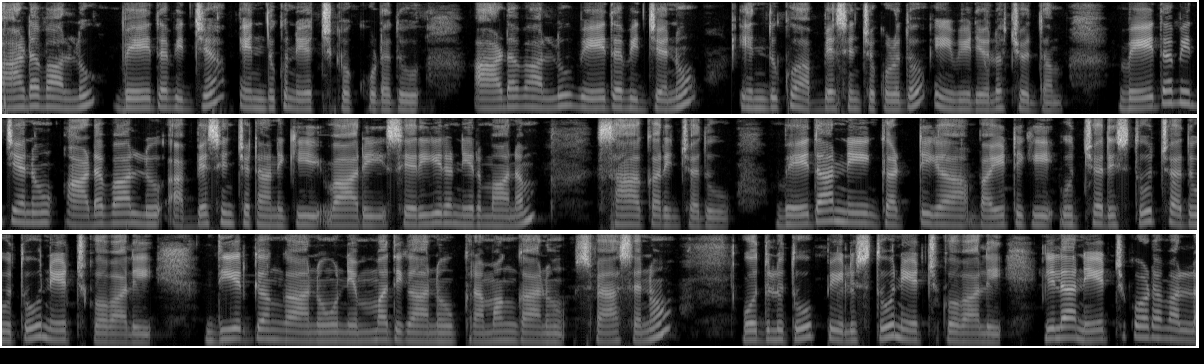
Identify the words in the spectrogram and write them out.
ఆడవాళ్ళు వేద విద్య ఎందుకు నేర్చుకోకూడదు? ఆడవాళ్ళు వేద విద్యను ఎందుకు అభ్యసించకూడదో ఈ వీడియోలో చూద్దాం. వేద విద్యను ఆడవాళ్ళు అభ్యసించటానికి వారి శరీర నిర్మాణం సహకరించదు. వేదాన్ని గట్టిగా బయటికి ఉచ్చరిస్తూ చదువుతూ నేర్చుకోవాలి. దీర్ఘంగాను నెమ్మదిగాను క్రమంగాను శ్వాసను వదులుతూ పీలుస్తూ నేర్చుకోవాలి. ఇలా నేర్చుకోవడం వల్ల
